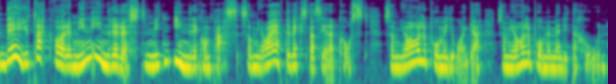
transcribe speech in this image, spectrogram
det är ju tack vare min inre röst, min inre kompass, som jag äter växtbaserad kost, som jag håller på med yoga, som jag håller på med meditation.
